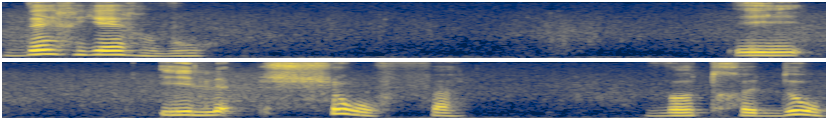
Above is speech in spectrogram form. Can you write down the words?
derrière vous et il chauffe votre dos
